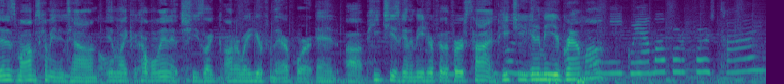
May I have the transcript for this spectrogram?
Jenna's mom's coming in town in like a couple minutes. She's like on her way here from the airport, and uh, Peachy's gonna meet her for the first time. Peachy, you gonna meet your grandma? meet grandma for the first time.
